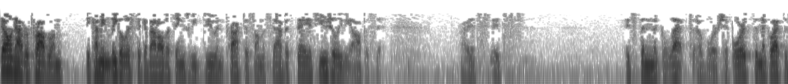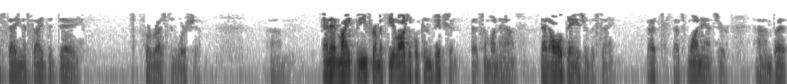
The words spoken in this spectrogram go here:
don't have a problem becoming legalistic about all the things we do and practice on the Sabbath day. It's usually the opposite. Right? It's it's it's the neglect of worship, or it's the neglect of setting aside the day for rest and worship. Um, and it might be from a theological conviction that someone has that all days are the same. That's that's one answer, um, but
